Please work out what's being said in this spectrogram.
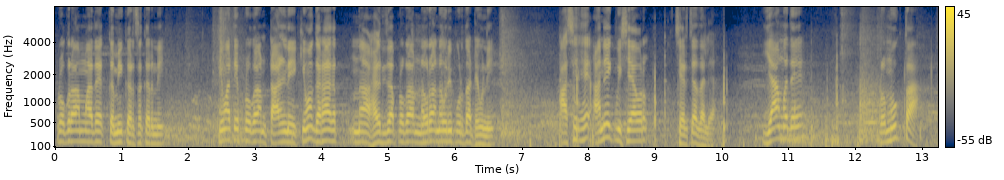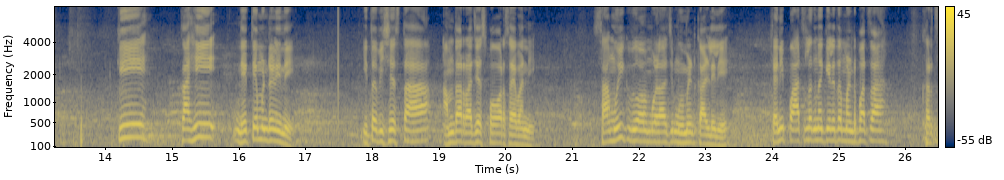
प्रोग्राममध्ये कमी खर्च करणे किंवा ते प्रोग्राम टाळणे किंवा घरात हळदीचा प्रोग्राम नवरा नवरीपुरता ठेवणे असे हे अनेक विषयावर चर्चा झाल्या. यामध्ये प्रमुखता की काही नेतेमंडळीने इथं विशेषत आमदार राजेश पवार साहेबांनी सामूहिक विवाहमळाची मुवमेंट काढलेली आहे. त्यांनी पाच लग्न केले तर मंडपाचा खर्च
